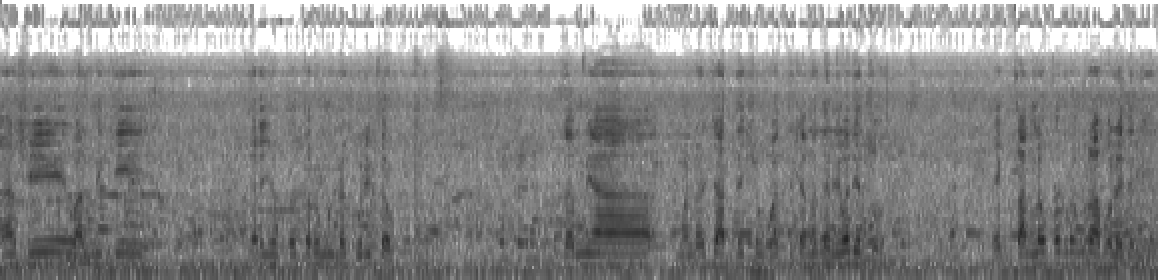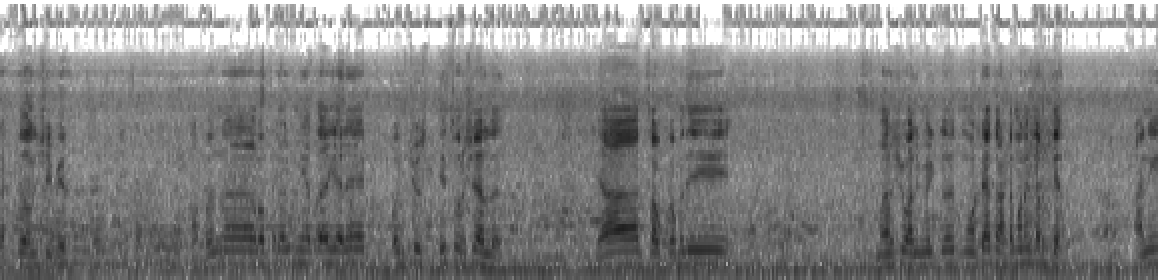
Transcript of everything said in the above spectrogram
महर्षी वाल्मिकी गणेशोत्सव तरुण मंडळ कुली चौक. तर मी या मंडळाच्या अध्यक्ष उपाध्यक्षांना धन्यवाद देतो. एक चांगला उपक्रम राबवला त्यांनी रक्तदान शिबिर. आपण बघतो मी आता गेले पंचवीस तीस वर्ष झालं. या चौकामध्ये महर्षी वाल्मिकी मोठ्या थाटमानं करतात. आणि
